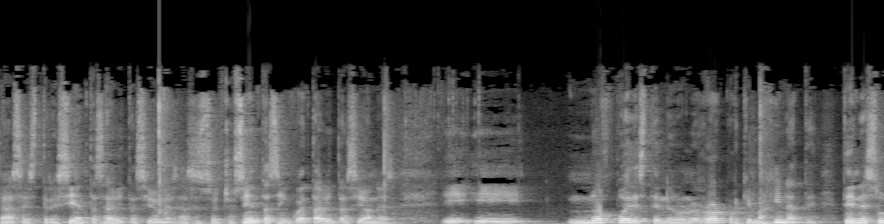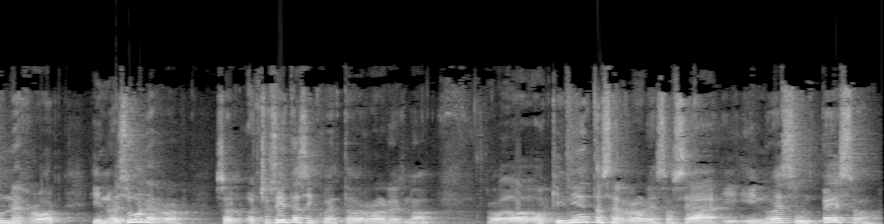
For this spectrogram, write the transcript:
haces 300 habitaciones, haces 850 habitaciones y, no puedes tener un error, porque imagínate, tienes un error y no es un error, son 850 errores, ¿no? O, 500 errores, o sea, y, no es un peso,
